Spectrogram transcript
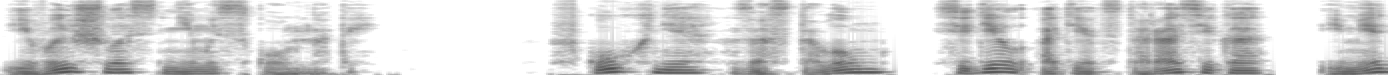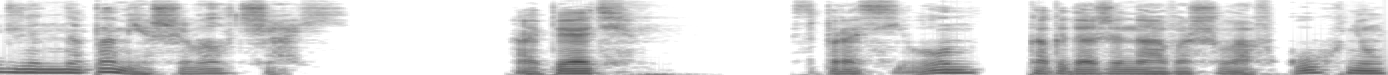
и вышла с ним из комнаты. В кухне за столом сидел отец Тарасика и медленно помешивал чай. «Опять?» – спросил он, когда жена вошла в кухню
